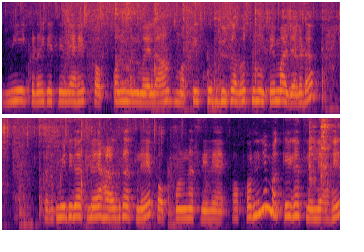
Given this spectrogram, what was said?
मी इकडे घेतलेले आहे पॉपकॉर्न बनवायला. मग ते खूप दिवसापासून होते माझ्याकडं. तर मीठ घातले हळद घातले पॉपकॉर्न घातलेले आहे. पॉपकॉर्न म्हणजे मक्के घातलेले आहेत.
